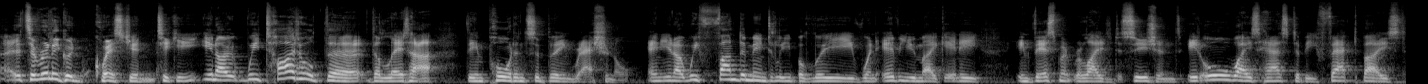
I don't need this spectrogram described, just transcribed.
It's a really good question, Ticky. You know, we titled the, the letter The Importance of Being Rational. And, you know, we fundamentally believe whenever you make any investment related decisions, it always has to be fact based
